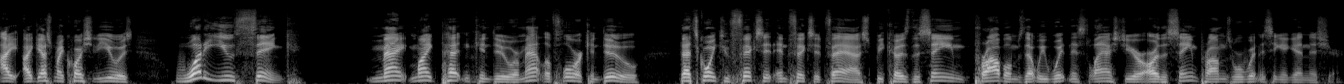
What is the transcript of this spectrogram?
I, I guess my question to you is what do you think Mike, Pettine can do or Matt LaFleur can do that's going to fix it and fix it fast because the same problems that we witnessed last year are the same problems we're witnessing again this year?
